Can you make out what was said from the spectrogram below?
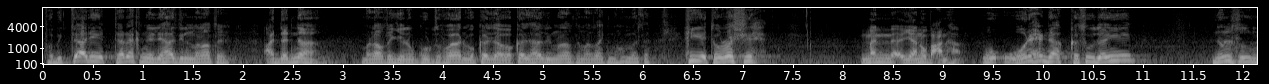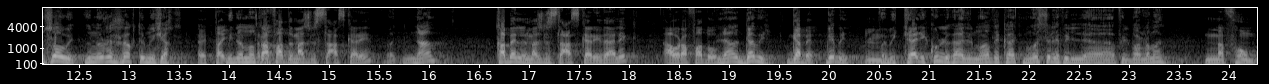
فبالتالي تركنا لهذه المناطق عددناها مناطق جنوب كردفان وكذا وكذا هذه المناطق مناطق مهمه هي ترشح من ينوب عنها. ونحن كسودانيين نصوت نرشح أكثر من شخص طيب. من رفض المجلس العسكري؟ نعم. قبل المجلس العسكري ذلك أو رفضوا؟ لا قبل. قبل. قبل. مم. فبالتالي كل هذه المناطق كانت ممثله في في البرلمان. مفهوم.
